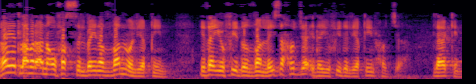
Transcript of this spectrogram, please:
غاية الأمر أنا أفصل بين الظن واليقين. إذا يفيد الظن ليس حجة إذا يفيد اليقين حجة. لكن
